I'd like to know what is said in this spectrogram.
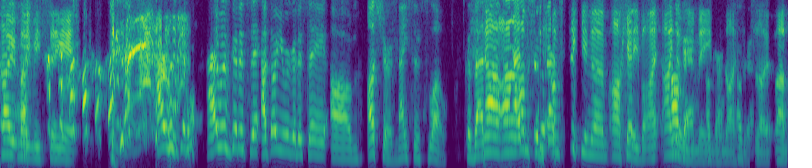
don't make me sing it. I was gonna. I was gonna say. I thought you were gonna say um Usher, nice and slow, because that's no, I, the best- I'm sticking um, R. Kelly, but I, I know what you mean. okay, nice and slow. Um,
